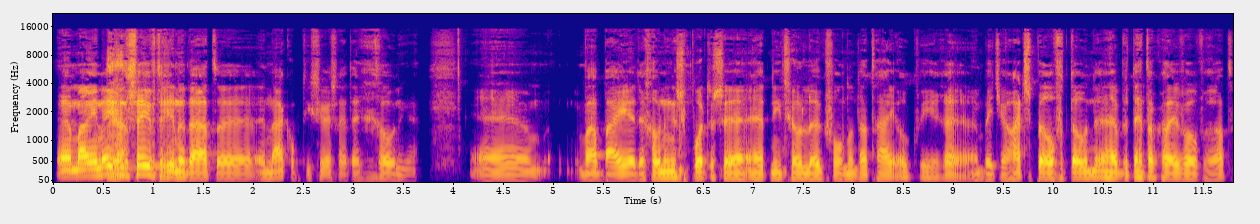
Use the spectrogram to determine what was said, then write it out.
maar in 79 ja. inderdaad een nakoptische wedstrijd tegen Groningen. Ehm, waarbij de Groningen supporters uh, het niet zo leuk vonden dat hij ook weer uh, een beetje hardspel vertoonde. Daar hebben we het net ook al even over gehad.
